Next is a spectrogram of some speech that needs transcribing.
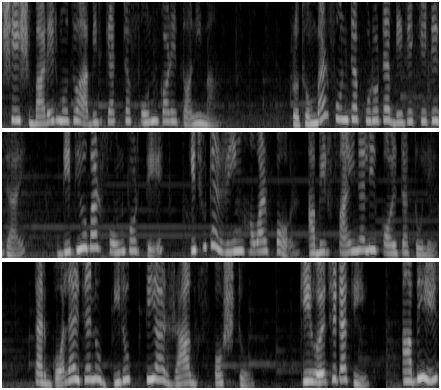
শেষবারের মতো আবিরকে একটা ফোন করে তনিমা। প্রথমবার ফোনটা পুরোটা বেজে কেটে যায় দ্বিতীয়বার ফোন করতে কিছুটা রিং হওয়ার পর আবির ফাইনালি কলটা তোলে। তার গলায় যেন বিরক্তি আর রাগ স্পষ্ট। কি হয়েছেটা কি? আবির,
